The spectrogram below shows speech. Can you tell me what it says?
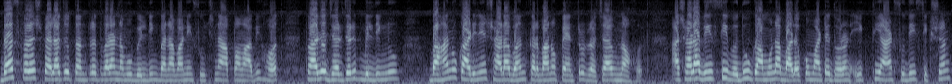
દસ વર્ષ પહેલા જો તંત્ર દ્વારા નવું બિલ્ડિંગ બનાવવાની સૂચના આપવામાં આવી હોત, તો આજે જર્જરિત બિલ્ડિંગનું બહાનું કાઢીને શાળા બંધ કરવાનો પેંતરો રચાયો ન હોત. આ શાળા વીસથી વધુ ગામોના બાળકો માટે ધોરણ એકથી આઠ સુધી શિક્ષણ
